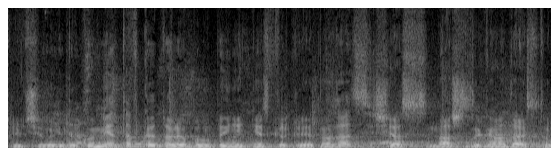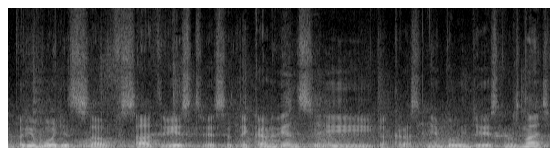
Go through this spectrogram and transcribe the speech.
ключевых документов, который был принят несколько лет назад. Сейчас наше законодательство приводится в соответствие с этой конвенцией. И как раз мне было интересно узнать,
